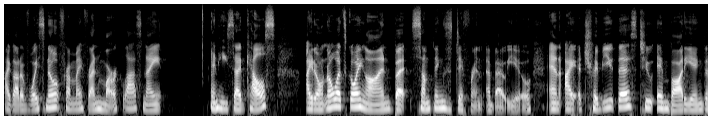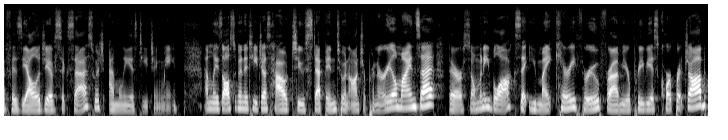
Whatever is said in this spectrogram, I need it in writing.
I got a voice note from my friend Mark last night and he said, Kels, I don't know what's going on, but something's different about you. And I attribute this to embodying the physiology of success, which Emily is teaching me. Emily's also going to teach us how to step into an entrepreneurial mindset. There are so many blocks that you might carry through from your previous corporate job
